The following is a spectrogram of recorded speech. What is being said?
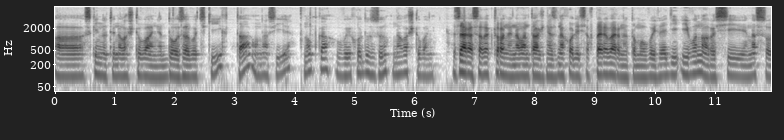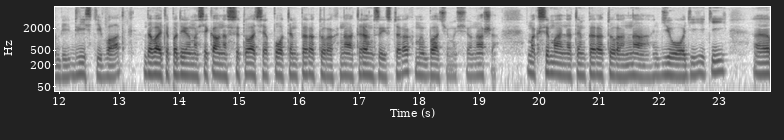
а, скинути налаштування до заводських, та у нас є кнопка виходу з налаштувань. Зараз електронне навантаження знаходиться в перевернутому вигляді і воно розсіює на собі 200 Вт. Давайте подивимося, яка у нас ситуація по температурах на транзисторах. Ми бачимо, що наша максимальна температура на діоді, який е,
